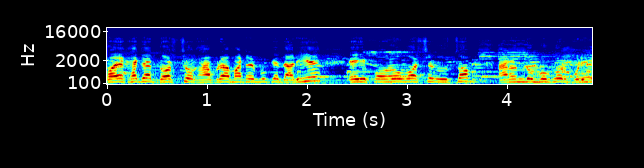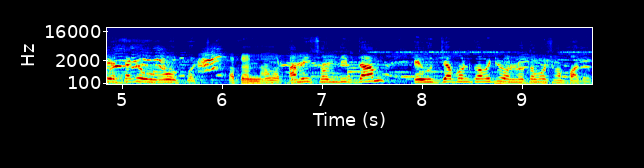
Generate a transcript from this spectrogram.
কয়েক হাজার দর্শক হাবড়া মাঠের বুকে দাঁড়িয়ে এই পরবর্ষের উৎসব আনন্দমুখর পরিবেশটাকে উপভোগ করছে। আপনার নাম আমি সন্দীপ দাম এই উদযাপন কমিটির অন্যতম সম্পাদক।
